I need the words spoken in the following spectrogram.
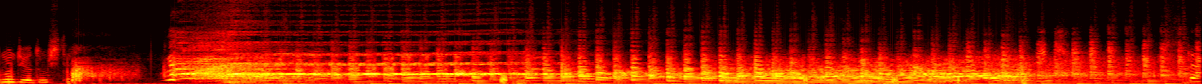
bunu diyordum işte. Süper.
